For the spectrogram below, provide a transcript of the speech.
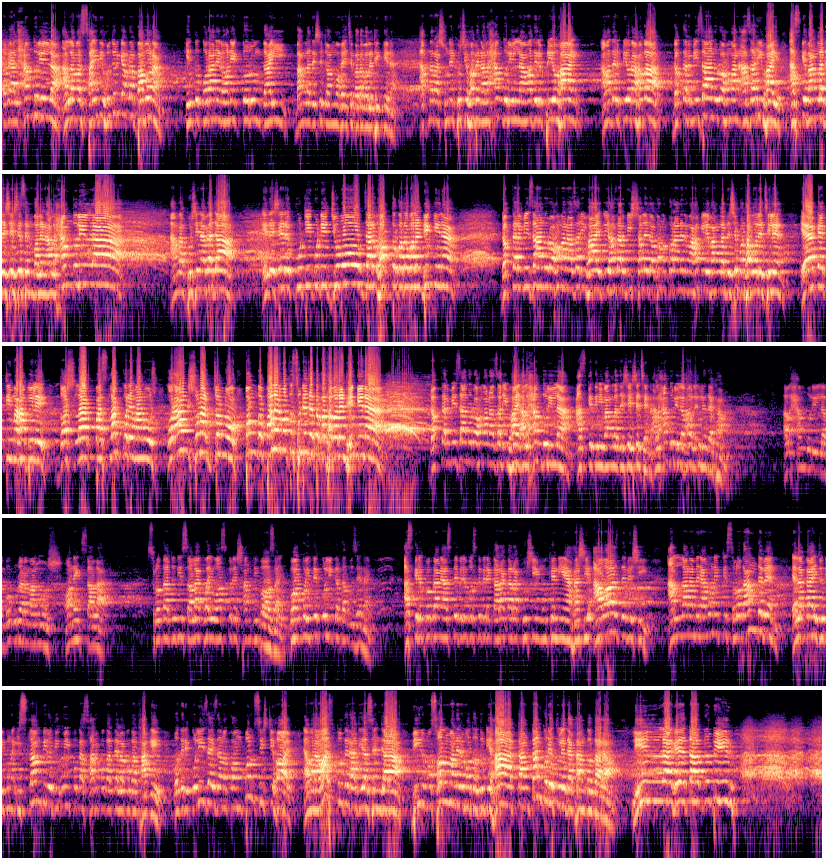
তবে আলহামদুলিল্লাহ আল্লামা সাইদি হুজুরকে আমরা পাবো না। কিন্তু কোরআনের অনেক তরুণ দায়ী বাংলাদেশে জন্ম হয়েছে, কথা বলে ঠিক কিনা? আপনারা শুনে খুশি হবেন, আলহামদুলিল্লাহ আমাদের প্রিয় ভাই, আমাদের প্রিয় রাহবার, ডক্টর মিজানুর রহমান আজারি ভাই আজকে বাংলাদেশে এসেছেন, বলেন আলহামদুলিল্লাহ। আমরা খুশি না ভেজা? এদেশের কোটি কোটি যুবক, যার ভক্ত কথা বলেন ঠিক কিনা? ডক্টর মিজানুর রহমান আজারি ভাই দুই সালে যখন কোরআনের মাহফিলে বাংলাদেশে কথা বলেছিলেন এক একটি মাহফিলে দশ লাখ পাঁচ লাখ করে মানুষ কোরআন শোনার জন্য পঙ্গপালের মতো ছুটে যেত কথা বলেন ঠিক কিনা? ডক্টর মিজানুর রহমান আজারি ভাই আলহামদুলিল্লাহ আজকে তিনি বাংলাদেশে এসেছেন। আলহামদুলিল্লাহ বলে দেখান। আলহামদুলিল্লাহ বগুড়ার মানুষ অনেক চালাক। শ্রোতা যদি চালাক হয়, ওয়াজ করে শান্তি পাওয়া যায়। ক কইতে কলিকাতা বুঝে নাই। আজকের প্রোগ্রামে আসতে পেরে, বসতে পেরে কারা কারা খুশি, মুখে নিয়ে হাসি, আওয়াজ দে বেশি। আল্লাহ নামের এমন একটি স্লোগান দেবেন, এলাকায় যদি কোনো ইসলাম বিরোধী উই পোকা, সার পোকা, তেলা পোকা থাকে, ওদের কলিজায় যেন কম্পন সৃষ্টি হয়, এমন আওয়াজ তুলতে রাজি আছেন যারা? বীর মুসলমানের মতো দুটি হাত টান টান করে তুলে দেখান তো তারা। লিল্লাহে তাকবীর।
